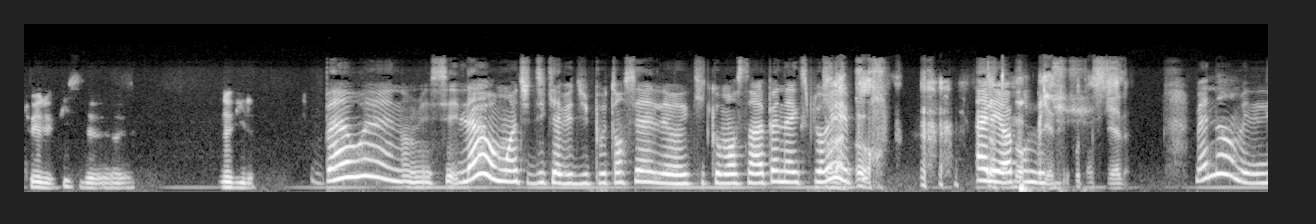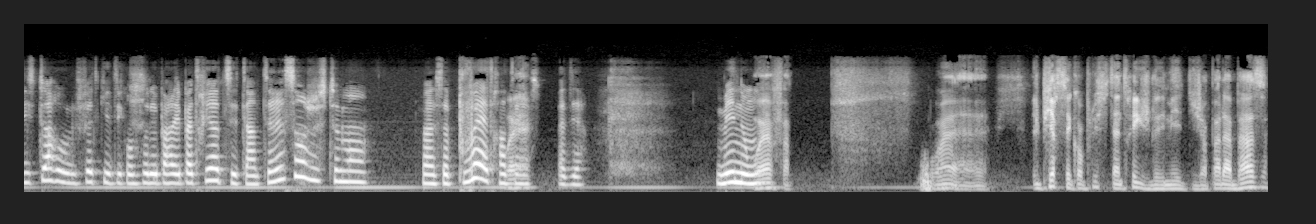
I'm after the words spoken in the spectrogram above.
tuer le fils de Neville. Bah ouais, non mais c'est là au moins tu te dis qu'il y avait du potentiel euh, qui commençait à peine à Dans explorer la et puis mort. allez hop on le il y a tue. du potentiel. Mais non, mais l'histoire ou le fait qu'il était contrôlé par les patriotes, c'était intéressant justement. Enfin, ça pouvait être Ouais. intéressant, on va dire. Mais non. Ouais, enfin. Ouais. Le pire, c'est qu'en plus, cette intrigue, je l'aimais déjà pas à la base.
